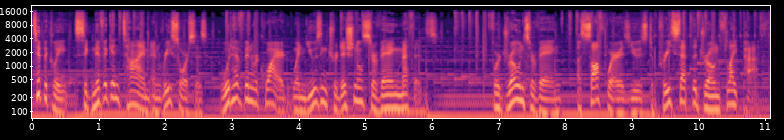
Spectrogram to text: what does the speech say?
Typically, significant time and resources would have been required when using traditional surveying methods. For drone surveying, a software is used to preset the drone flight path.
